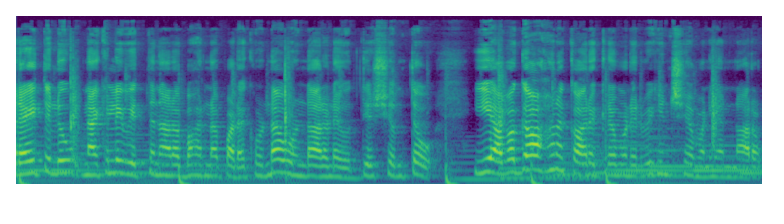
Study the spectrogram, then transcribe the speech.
రైతులు నకిలీ విత్తనాల బారిన పడకుండా ఉండాలనే ఉద్దేశంతో ఈ అవగాహన కార్యక్రమం నిర్వహించామని అన్నారు.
